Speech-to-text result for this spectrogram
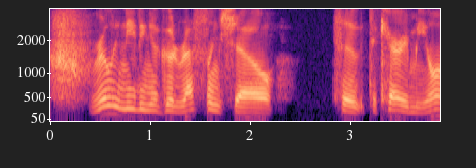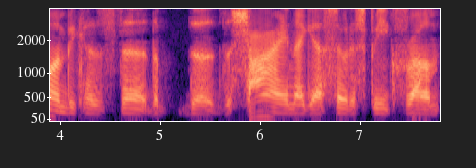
really needing a good wrestling show to to carry me on because the the the the shine, I guess, so to speak, from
